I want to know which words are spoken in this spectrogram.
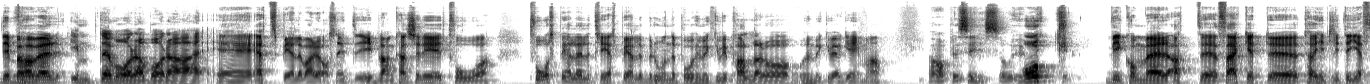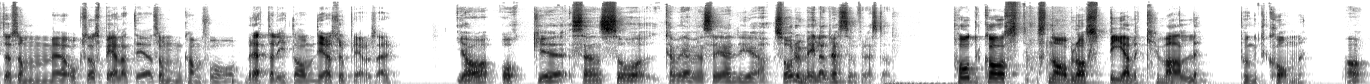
Det behöver inte vara bara eh, ett spel i varje avsnitt. Ibland kanske det är två, två spel eller tre spel beroende på hur mycket vi pallar och, hur mycket vi har gameat. ja, precis. Och, Och vi kommer att eh, säkert eh, ta hit lite gäster som också har spelat det, som kan få berätta lite om deras upplevelser. Ja, och sen så kan vi även säga det. Så har du mejladressen förresten? Podcast snabla spelkvall.com Ja.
